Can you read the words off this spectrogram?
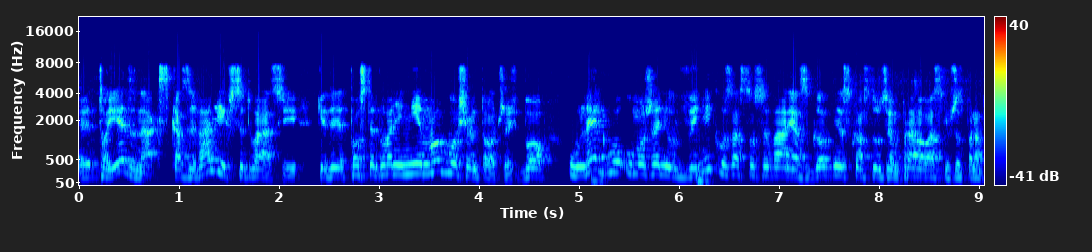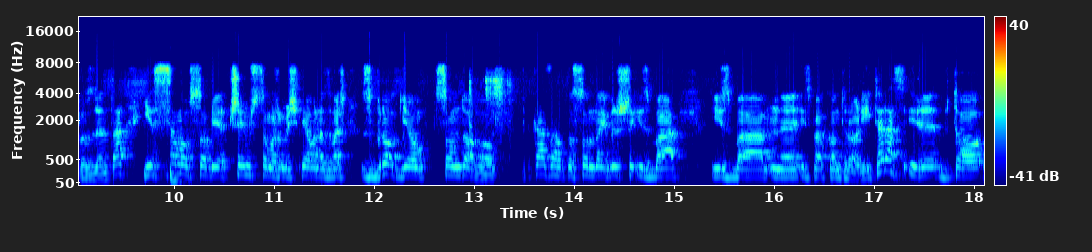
y, to jednak skazywanie ich w sytuacji, kiedy postępowanie nie mogło się toczyć, bo uległo umorzeniu w wyniku zastosowania zgodnie z konstytucją prawa łaski przez pana prezydenta, jest samo w sobie czymś, co możemy śmiało nazywać zbrodnią sądową. Wykazał to Sąd Najwyższy, Izba, Izba, y, Izba Kontroli. I teraz y, to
